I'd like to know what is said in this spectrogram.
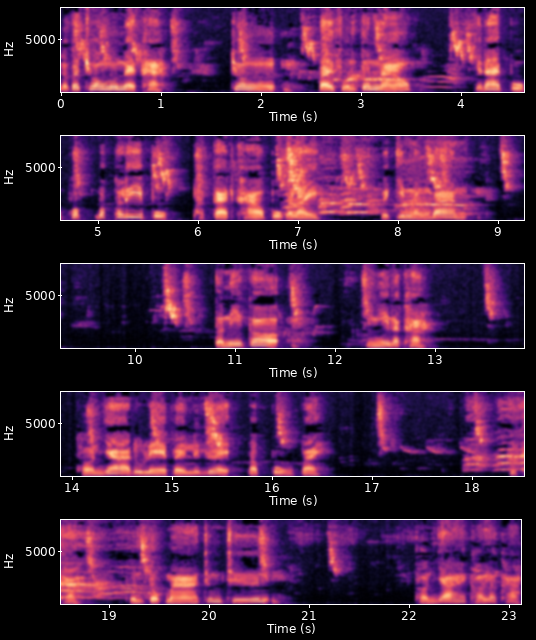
แล้วก็ช่วงนู้นแหละค่ะ ช่วงปลายฝนต้นหนาว จะได้ปลูกพวกบรอกโคลีปลูกผักกาดขาวปลูกอะไร ไปกินหลังบ้าน ตอนนี้ก็ อย่างนี้ละค่ะ ถอนหญ้าดูแลไปเรื่อยๆ ปรับปรุงไป นี่ค่ะ ฝนตกมาชุ่มชื้น ถอนหญ้าให้เขาแล้วค่ะ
